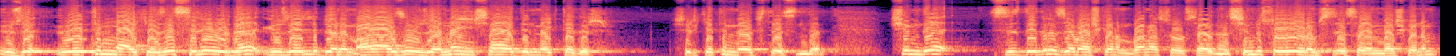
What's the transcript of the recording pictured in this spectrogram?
Üze- üretim merkezi Silivri'de 150 dönüm arazi üzerine inşa edilmektedir. Şirketin web sitesinde. Şimdi siz dediniz ya başkanım bana sorsaydınız. Şimdi soruyorum size sayın başkanım.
